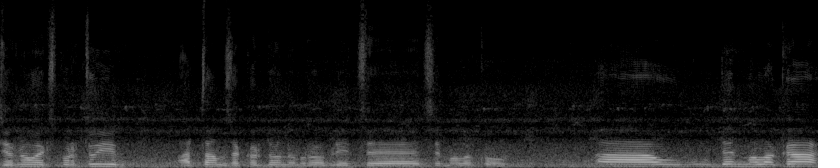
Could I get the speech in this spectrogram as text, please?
зерно експортуємо, а там за кордоном роблять е, це молоко. А у день молока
